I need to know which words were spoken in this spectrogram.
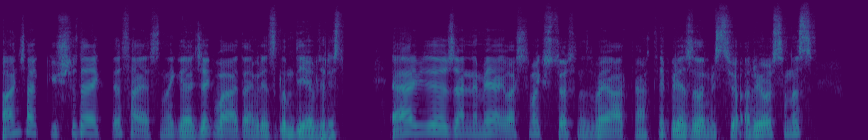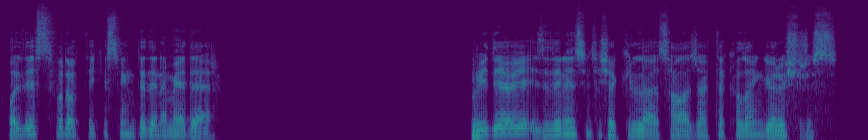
Ancak güçlü dayakları sayesinde gelecek vadeden bir yazılım diyebiliriz. Eğer video düzenlemeye başlamak istiyorsanız veya alternatif bir yazılım arıyorsanız Olya 0.2 kesinlikle denemeye değer. Videoyu izlediğiniz için teşekkürler. Sağlıcakla kalın. Görüşürüz.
